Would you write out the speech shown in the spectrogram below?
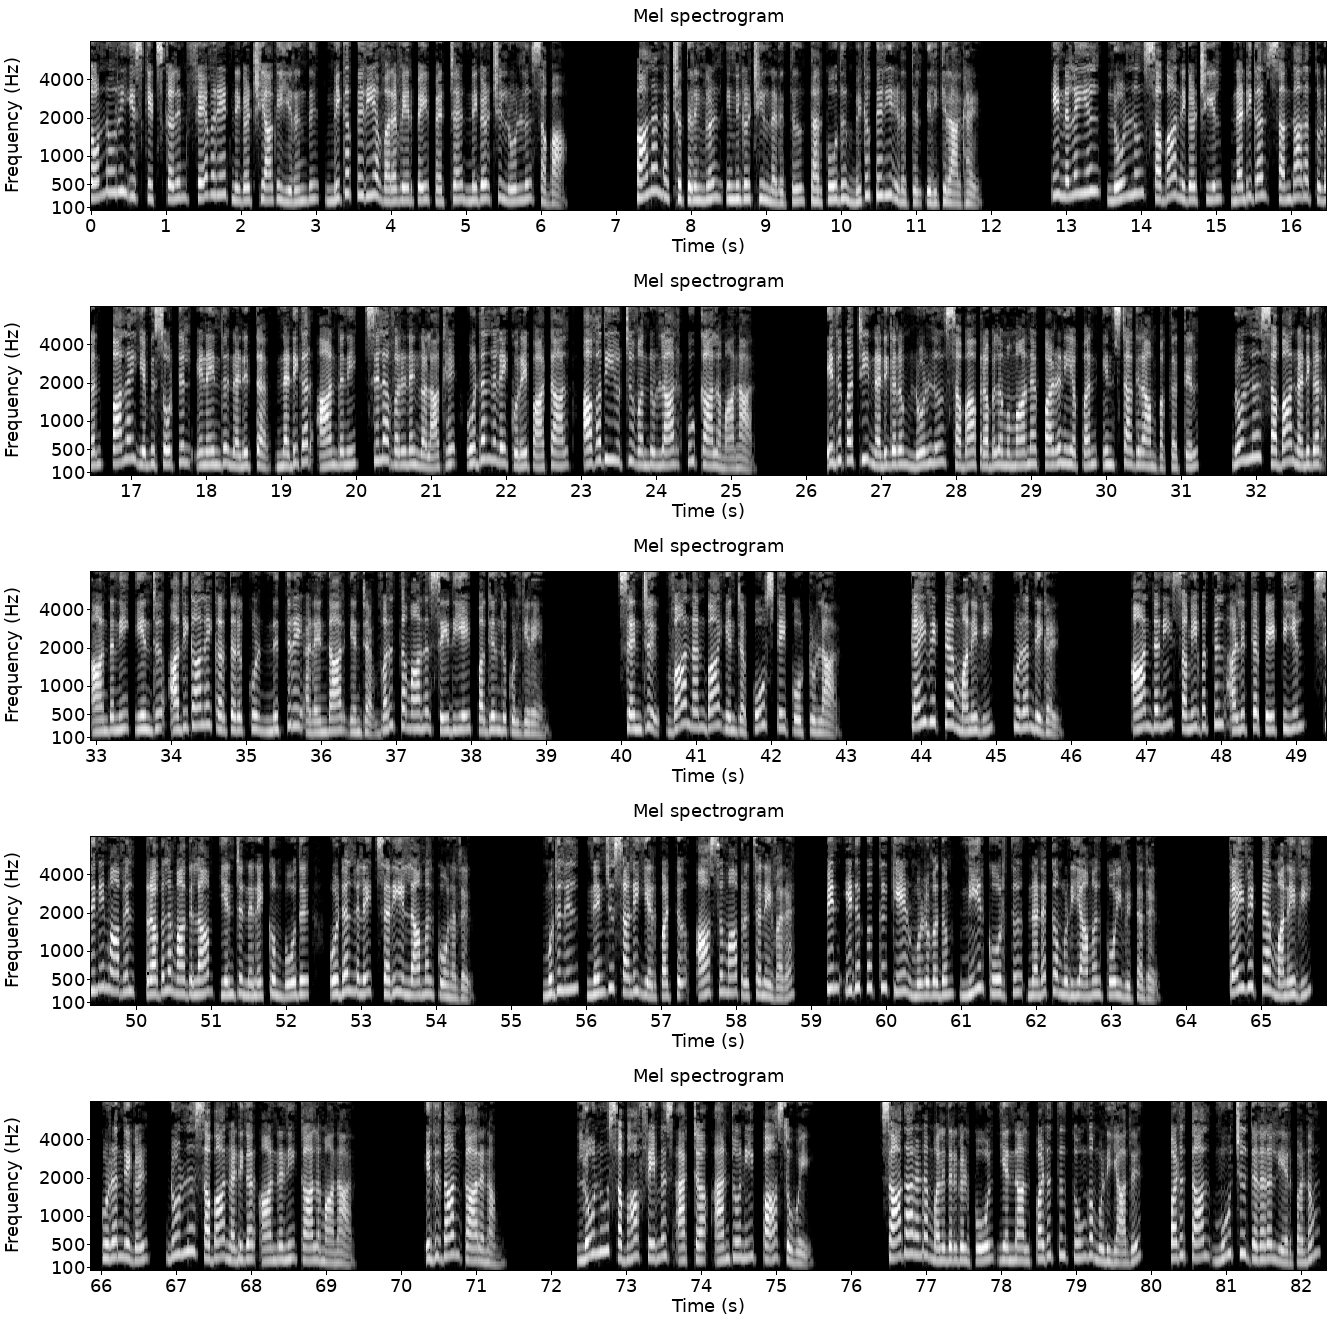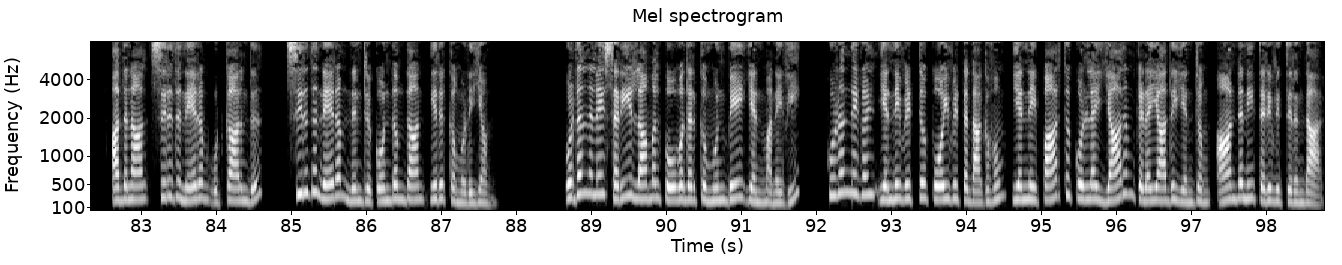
தொன்னூறு இஸ்கிட்ஸ்களின் ஃபேவரேட் நிகழ்ச்சியாக இருந்து மிகப்பெரிய வரவேற்பை பெற்ற நிகழ்ச்சி சபா. பல நட்சத்திரங்கள் இந்நிகழ்ச்சியில் நடித்து தற்போது மிகப்பெரிய இடத்தில் இருக்கிறார்கள். இந்நிலையில் லொள்ளு சபா நிகழ்ச்சியில் நடிகர் சந்தானத்துடன் பல எபிசோட்டில் இணைந்து நடித்த நடிகர் ஆண்டனி சில வருடங்களாக உடல்நிலை குறைபாட்டால் அவதியுற்று வந்துள்ளார் ஹூ காலமானார். இதுபற்றி நடிகரும் லொள்ளு சபா பிரபலமுமான பழனியப்பன் இன்ஸ்டாகிராம் பக்கத்தில் லொள்ளு சபா நடிகர் ஆண்டனி இன்று அதிகாலை கர்த்தருக்குள் நித்திரை அடைந்தார் என்ற வருத்தமான செய்தியை பகிர்ந்து கொள்கிறேன். சென்று வா நண்பா என்ற போஸ்டை போட்டுள்ளார். கைவிட்ட மனைவி குழந்தைகள். ஆண்டனி சமீபத்தில் அளித்த பேட்டியில் சினிமாவில் பிரபலமாகலாம் என்று நினைக்கும் போது உடல்நிலை சரியில்லாமல் போனது. முதலில் நெஞ்சு சளி ஏற்பட்டு ஆசுமா பிரச்சனை வர பின் இடுப்புக்கு கீழ் முழுவதும் நீர் கோர்த்து நடக்க முடியாமல் போய்விட்டது. கைவிட்ட மனைவி குழந்தைகள் டொல்லு சபா நடிகர் ஆண்டனி காலமானார். இதுதான் காரணம். லோனு சபா famous actor Antony passed away சாதாரண மனிதர்கள் போல் என்னால் படுத்து தூங்க முடியாது படுத்தால் மூச்சு திணறல் ஏற்படும் அதனால் சிறிது நேரம் உட்கார்ந்து சிறிது நேரம் நின்று கொண்டும் தான் இருக்க முடியும். உடல்நிலை சரியில்லாமல் போவதற்கு முன்பே என் மனைவி குழந்தைகள் என்னை விட்டு போய்விட்டதாகவும் என்னை பார்த்து கொள்ள யாரும் கிடையாது என்றும் ஆண்டனி தெரிவித்திருந்தார்.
